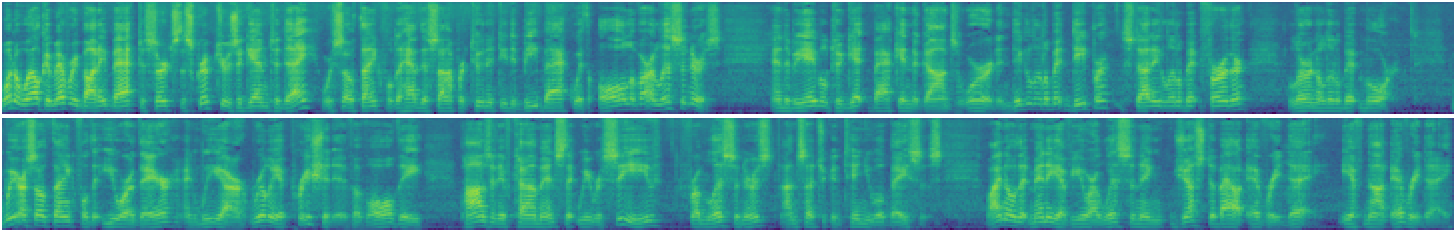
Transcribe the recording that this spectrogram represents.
want to welcome everybody back to Search the Scriptures again today. We're so thankful to have this opportunity to be back with all of our listeners and to be able to get back into God's Word and dig a little bit deeper, study a little bit further, learn a little bit more. We are so thankful that you are there, and we are really appreciative of all the positive comments that we receive from listeners on such a continual basis. I know that many of you are listening just about every day, if not every day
